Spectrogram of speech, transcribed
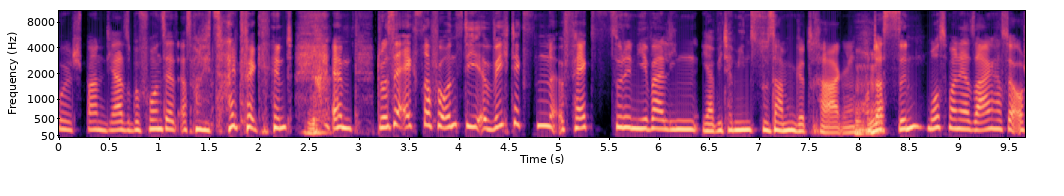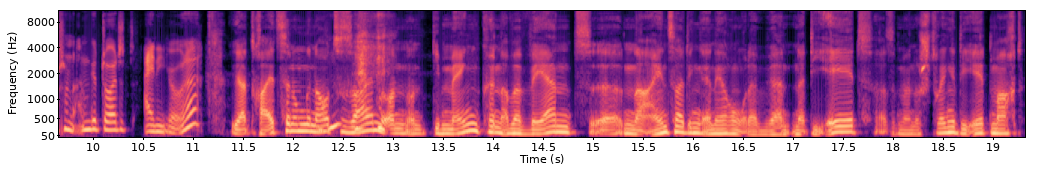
Cool, spannend. Ja, also bevor uns jetzt erstmal die Zeit wegrennt, ja. ähm, du hast ja extra für uns die wichtigsten Facts zu den jeweiligen ja, Vitaminen zusammengetragen. Mhm. Und das sind, muss man ja sagen, hast du ja auch schon angedeutet, einige, oder? Ja, 13, um genau mhm. zu sein. Und, und die Mengen können aber während äh, einer einseitigen Ernährung oder während einer Diät, also wenn man eine strenge Diät macht,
